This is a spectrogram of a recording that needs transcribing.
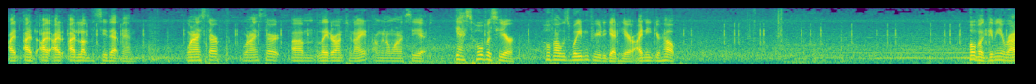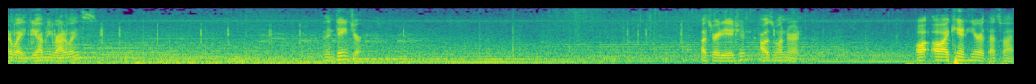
I'd, I'd, I'd, I'd love to see that, man. When I start, when I start um, later on tonight, I'm gonna want to see it. Yes, Hova's here. Hova, I was waiting for you to get here. I need your help. Hova, give me a RadAway. Do you have any RadAways? And then Danger. That's radiation? I was wondering. Oh, oh, I can't hear it, that's why.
